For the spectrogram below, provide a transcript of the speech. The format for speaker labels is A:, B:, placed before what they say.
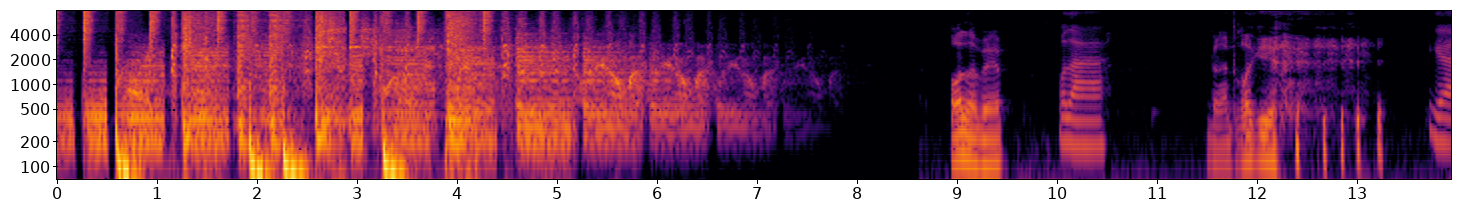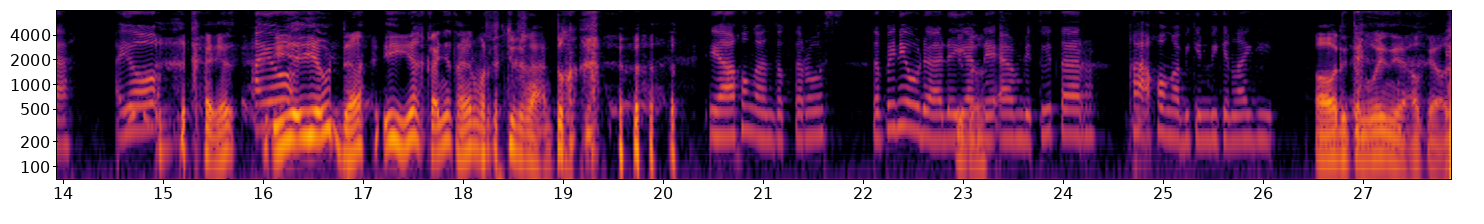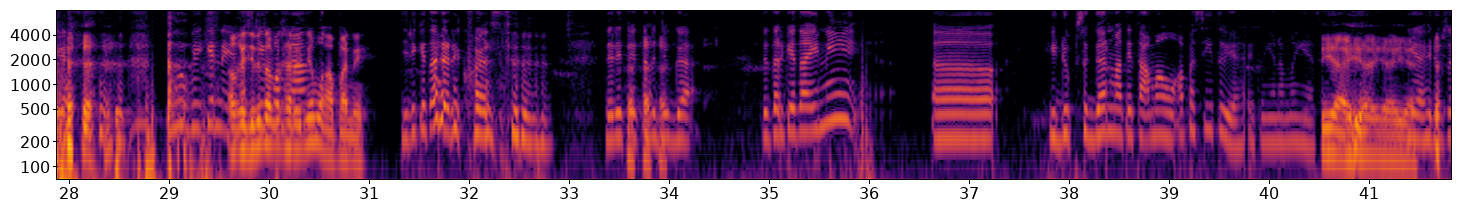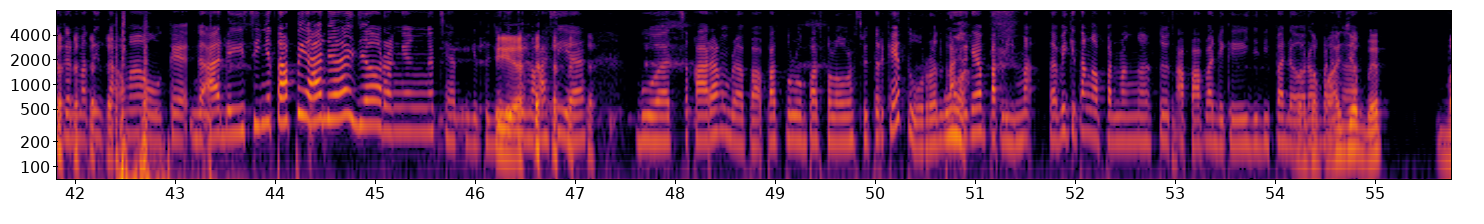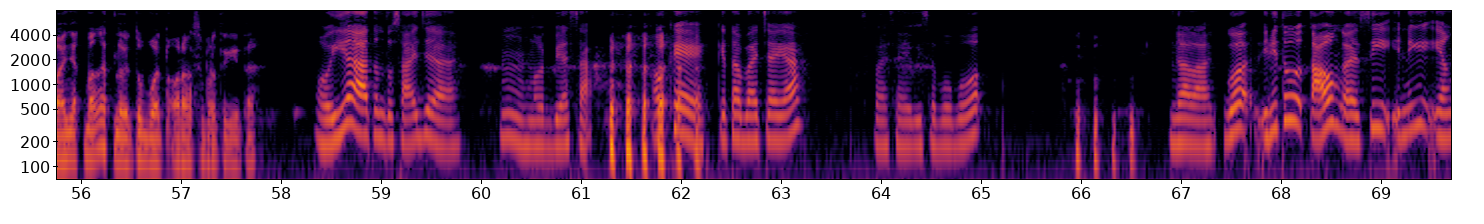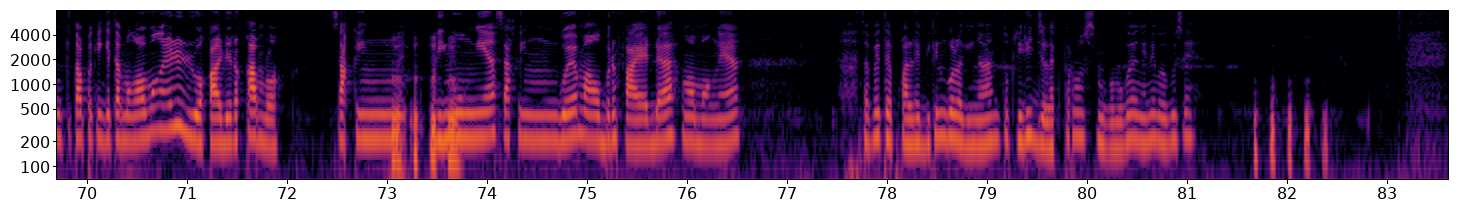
A: Hola Beb,
B: Hola.
A: udah ngantuk lagi ya?
B: Ya. Ayo. Ayo.
A: iya iya udah, iya kayaknya Tahir Mas juga ngantuk.
B: Ya aku ngantuk terus. Tapi ini udah ada
A: Gitu.
B: yang DM di Twitter. Kak, aku nggak bikin-bikin lagi.
A: Oh ditungguin ya, oke oke.
B: Iya. Gue bikin nih.
A: Oke jadi topik hari ini mau apa nih?
B: Jadi kita ada request dari Twitter juga. Twitter kita ini eh hidup segan mati tak mau. Apa sih itu ya? Itunya namanya. Sat?
A: Iya iya iya iya.
B: Iya hidup segan mati tak mau kayak nggak ada isinya tapi ada aja orang yang ngechat gitu jadi
A: Iya.
B: terima kasih ya buat sekarang berapa 44 followers Twitter kayak turun terakhirnya 45 tapi kita nggak pernah nge-tweet apa-apa deh kayak jadi pada orang
A: Tetap
B: pada
A: aja
B: nggak-
A: Beb, banyak banget loh itu buat orang seperti kita.
B: oh iya tentu saja hmm luar biasa oke kita baca ya supaya saya bisa bobo Enggak lah, gue ini tuh tahu nggak sih ini yang kita pengen kita mau ngomong ini udah dua kali direkam loh. Saking bingungnya, saking gue mau berfaedah ngomongnya. Tapi tiap kali bikin gue lagi ngantuk, jadi jelek terus. Moga-moga yang ini bagus ya.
